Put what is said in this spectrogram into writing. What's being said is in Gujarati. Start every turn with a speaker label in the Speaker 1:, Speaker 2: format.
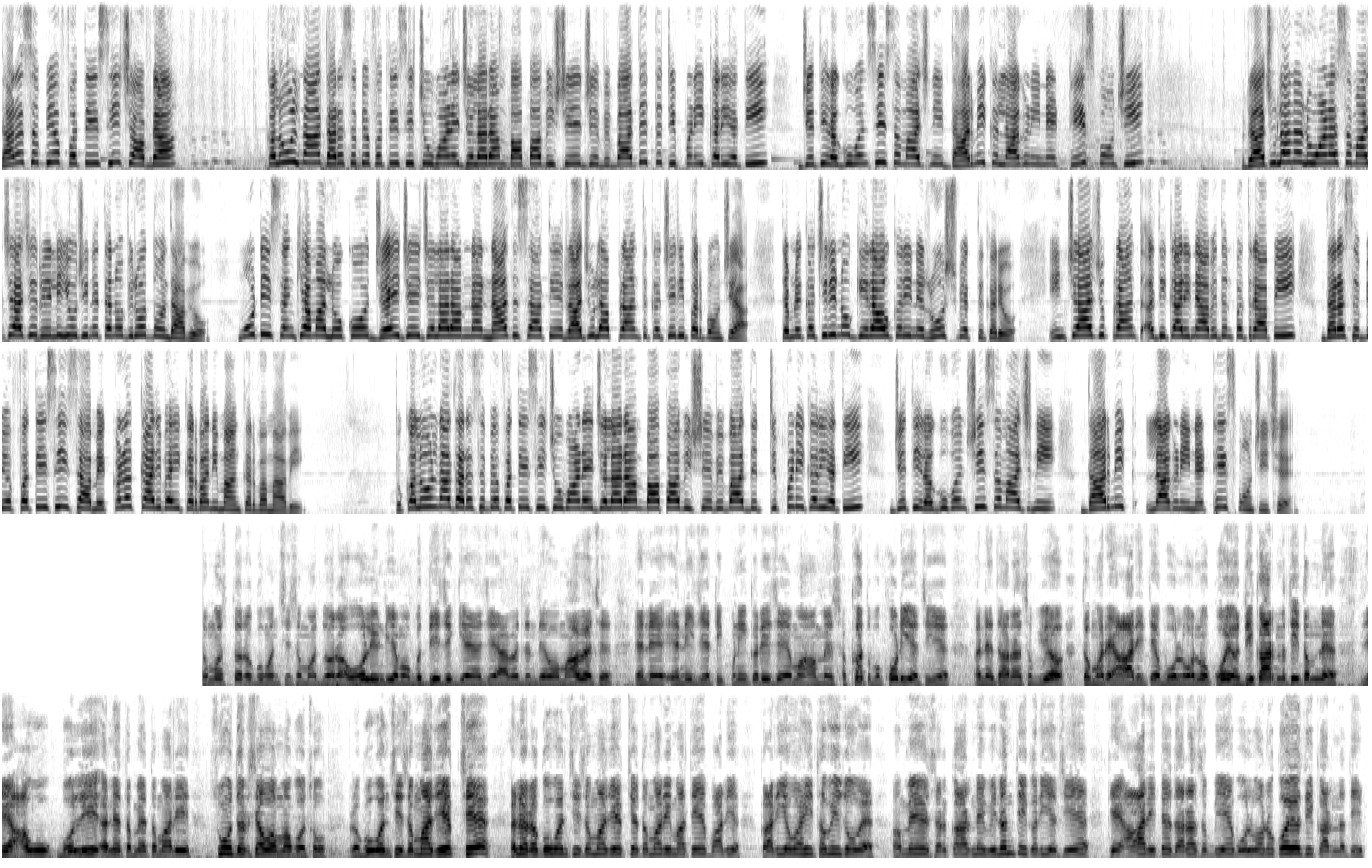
Speaker 1: ધારાસભ્ય ફતેહસિંહ ચાવડા, કલોલના ધારાસભ્ય ફતેહસિંહ ચૌહાણે, જલારામ બાપા વિશે જે વિવાદિત ટિપ્પણી કરી હતી, જેથી રઘુવંશી સમાજની ધાર્મિક લાગણીને ઠેસ પહોંચી, રાજુલાના લુવાણા સમાજે આજે રેલી યોજીને તેનો વિરોધ નોંધાવ્યો. મોટી સંખ્યામાં લોકો જય જય જલારામના નાદ સાથે રાજુલા પ્રાંત કચેરી પર પહોંચ્યા. તેમણે કચેરીનો ઘેરાવ કરીને રોષ વ્યક્ત કર્યો. ઇન્ચાર્જ પ્રાંત અધિકારીને આવેદનપત્ર આપી ધારાસભ્ય ફતેહસિંહ સામે કડક કાર્યવાહી કરવાની માંગ કરવામાં આવી. તો કલોલના ધારાસભ્ય ફતેહસિંહ ચૌહાણે જલારામ બાપા વિશે વિવાદિત ટિપ્પણી કરી હતી, જેથી રઘુવંશી સમાજની ધાર્મિક લાગણીને ઠેસ પહોંચી છે.
Speaker 2: સમસ્ત રઘુવંશી સમાજ દ્વારા ઓલ ઇન્ડિયામાં બધી જગ્યાએ જે આવેદન દેવામાં આવે છે, એને એની જે ટિપ્પણી કરી છે, એમાં અમે સખત વખોડીએ છીએ. અને ધારાસભ્ય, તમારે આ રીતે બોલવાનો કોઈ અધિકાર નથી તમને. જે આવું બોલી અને તમે તમારી શું દર્શાવવા માંગો છો? રઘુવંશી સમાજ એક છે, એટલે રઘુવંશી સમાજ એક છે, તમારી માથે કાર્યવાહી થવી જોવે. અમે સરકારને વિનંતી કરીએ છીએ કે આ રીતે ધારાસભ્યએ બોલવાનો કોઈ અધિકાર નથી.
